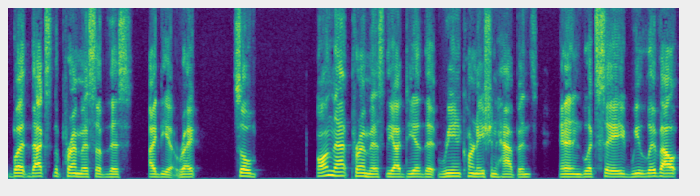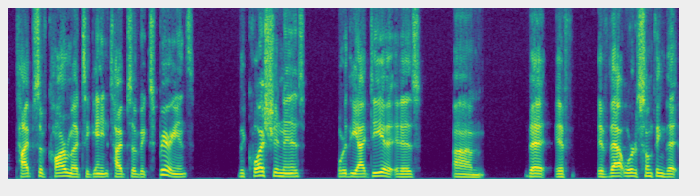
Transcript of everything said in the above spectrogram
but that's the premise of this idea, right? So, on that premise, the idea that reincarnation happens, and let's say we live out types of karma to gain types of experience, the question is, or the idea is, um, that if if that were something that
